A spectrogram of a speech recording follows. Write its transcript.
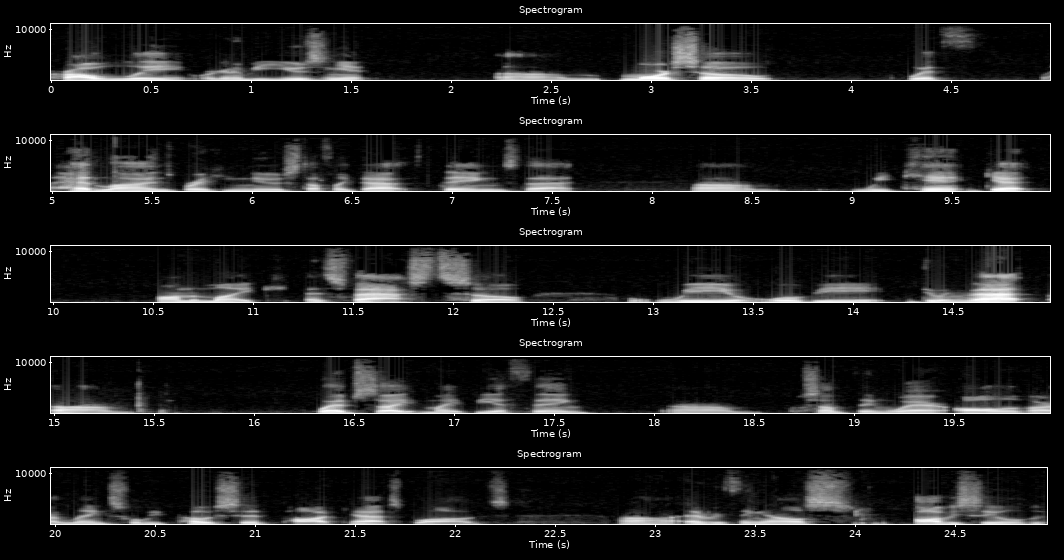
probably we're going to be using it um, more so with headlines, breaking news, stuff like that, things that um, we can't get on the mic as fast. So we will be doing that. Um, website might be a thing, um, something where all of our links will be posted, podcast, blogs, uh, everything else. Obviously, will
